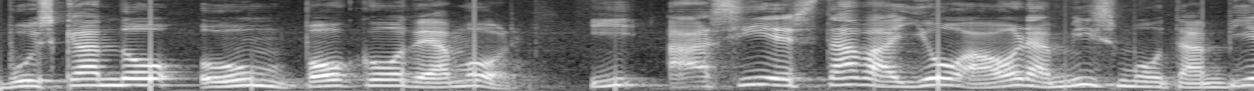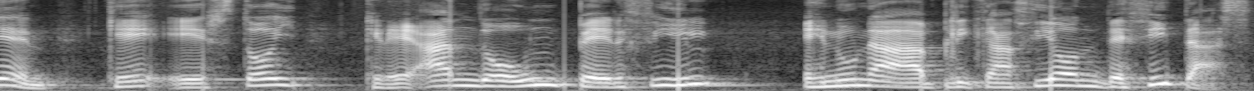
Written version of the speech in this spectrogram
buscando un poco de amor. Y así estaba yo ahora mismo también, que estoy creando un perfil en una aplicación de citas.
